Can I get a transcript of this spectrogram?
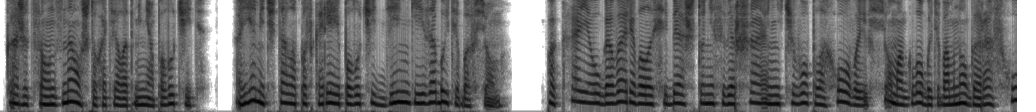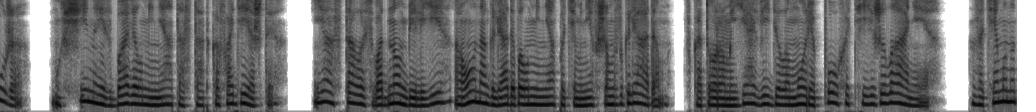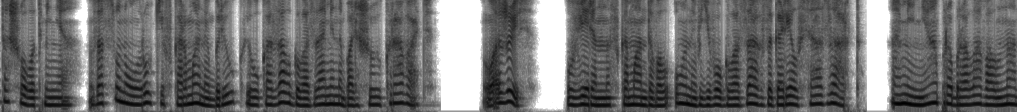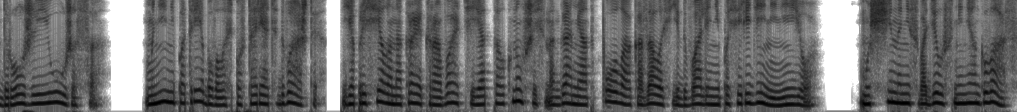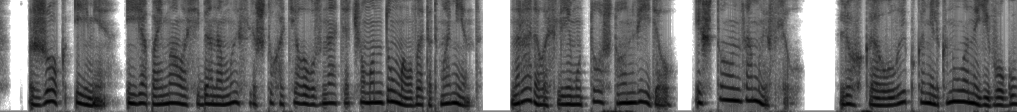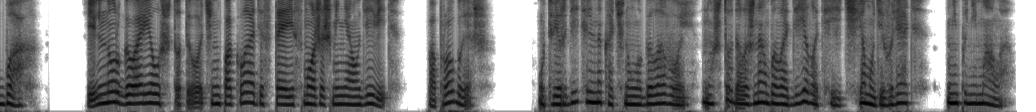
Кажется, он знал, что хотел от меня получить. А я мечтала поскорее получить деньги и забыть обо всем. Пока я уговаривала себя, что не совершаю ничего плохого и все могло быть во много раз хуже, мужчина избавил меня от остатков одежды. Я осталась в одном белье, а он оглядывал меня потемневшим взглядом, в котором я видела море похоти и желания. Затем он отошел от меня, засунул руки в карманы брюк и указал глазами на большую кровать. «Ложись», – уверенно скомандовал он, и в его глазах загорелся азарт, а меня пробрала волна дрожи и ужаса. Мне не потребовалось повторять дважды. Я присела на край кровати и, оттолкнувшись ногами от пола, оказалась едва ли не посередине нее. Мужчина не сводил с меня глаз, жёг ими, и я поймала себя на мысли, что хотела узнать, о чем он думал в этот момент. Нравилось ли ему то, что он видел, и что он замыслил. Легкая улыбка мелькнула на его губах. «Ильнур говорил, что ты очень покладистая и сможешь меня удивить. Попробуешь?» Утвердительно качнула головой, но что должна была делать и чем удивлять, не понимала.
